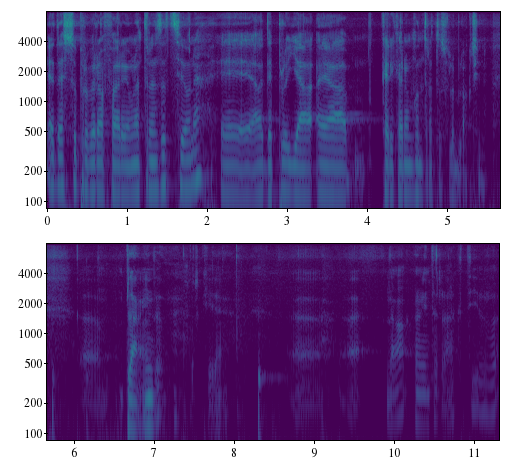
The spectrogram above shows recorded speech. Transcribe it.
E adesso proverò a fare una transazione e a, deploya- e a caricare un contratto sulla blockchain. Eh, blind, perché... eh, eh, no, non interactive,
